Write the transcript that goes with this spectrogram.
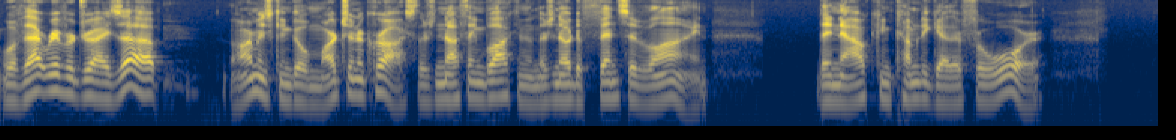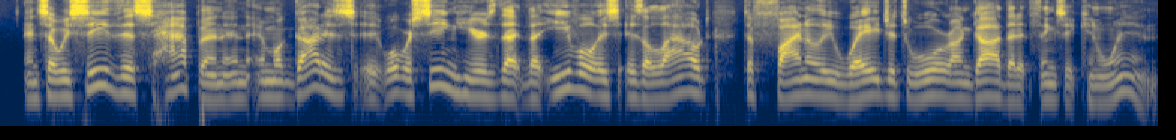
Well, if that river dries up, the armies can go marching across. There's nothing blocking them, there's no defensive line. They now can come together for war and so we see this happen and, and what god is what we're seeing here is that the evil is is allowed to finally wage its war on god that it thinks it can win.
